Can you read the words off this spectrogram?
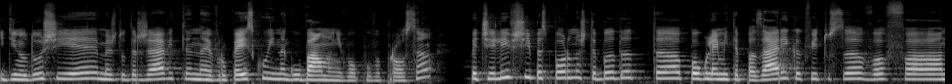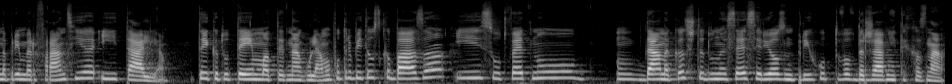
единодушие между държавите на европейско и на глобално ниво по въпроса. Печеливши безспорно ще бъдат а, по-големите пазари, каквито са в, а, например, Франция и Италия, тъй като те имат една голяма потребителска база и съответно данъкът ще донесе сериозен приход в държавните хазна.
